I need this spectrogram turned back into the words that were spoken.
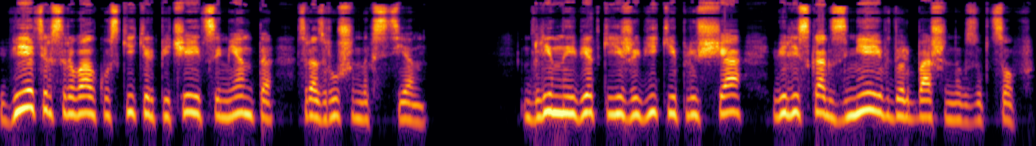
Ветер срывал куски кирпичей и цемента с разрушенных стен. Длинные ветки ежевики и плюща велись, как змеи вдоль башенных зубцов.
